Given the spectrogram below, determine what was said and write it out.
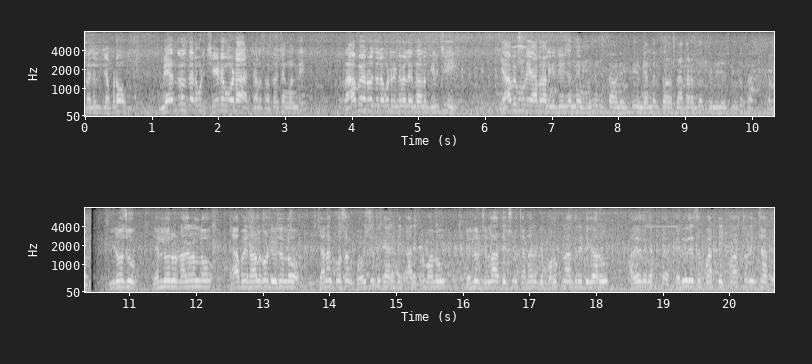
ప్రజలు చెప్పడం మేమందరం దాన్ని కూడా చేయడం కూడా చాలా సంతోషంగా ఉంది. రాబోయే రోజుల్లో కూడా రెండు వేల ఇరవై నాలుగు గెలిచి యాభై మూడు యాభై నాలుగు డివిజన్ని ముందుంటామని చెప్పి మీ అందరి సహకారంతో తెలియజేసుకుంటూ ఈరోజు నెల్లూరు నగరంలో యాభై నాలుగో డివిజన్లో జనం కోసం భవిష్యత్తు గ్యారంటీ కార్యక్రమాలు నెల్లూరు జిల్లా అధ్యక్షులు చెన్నారెడ్డి మనుక్రాంతి రెడ్డి గారు అదేవిధంగా Telugu Desam party cluster incharge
